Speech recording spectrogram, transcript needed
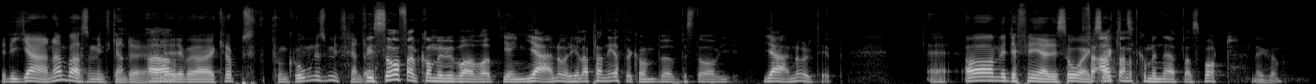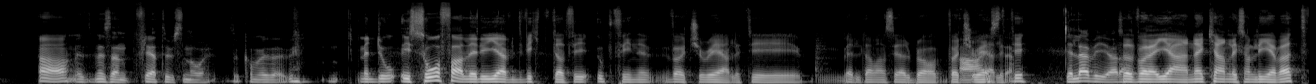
Är det hjärnan bara som inte kan dö? Ja. Eller är det våra kroppsfunktioner som inte kan För dö? i så fall kommer vi bara vara ett gäng hjärnor. Hela planeten kommer be- bestå av hjärnor typ. Eh, Ja, om vi definierar det så, för exakt. allt annat kommer nötas bort. Liksom. Ja, Men, men sen flera tusen år så kommer det... men då, i så fall är det jävligt viktigt att vi uppfinner virtual reality, väldigt avancerad bra virtual Ja, just det. reality. Det lär vi göra. Så att våra hjärnor kan liksom leva ett,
